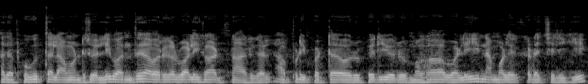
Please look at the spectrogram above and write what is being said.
அதை புகுத்தலாம்னு சொல்லி வந்து அவர்கள் வழிகாட்டினார்கள். அப்படிப்பட்ட ஒரு பெரிய ஒரு மகாபலி நம்மளுக்கு கிடச்சிருக்கு.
